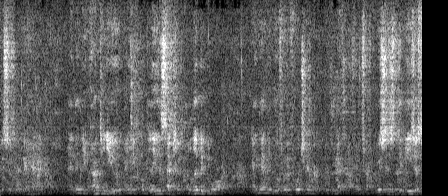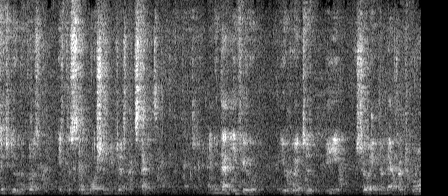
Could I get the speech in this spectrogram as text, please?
this is what they had, and then you continue and you oblique the section a little bit more, and then you go from the fourth chamber to the left outflow tract, which is the easiest thing to do because it's the same motion, you just extend it. And in that EQ, you're going to be showing the left ventricle,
